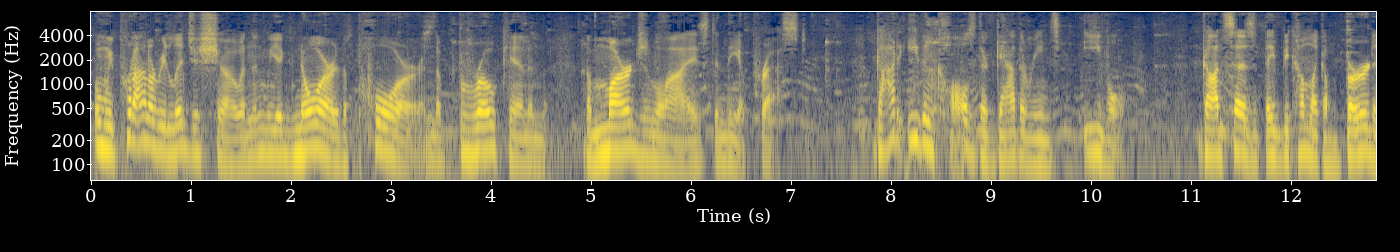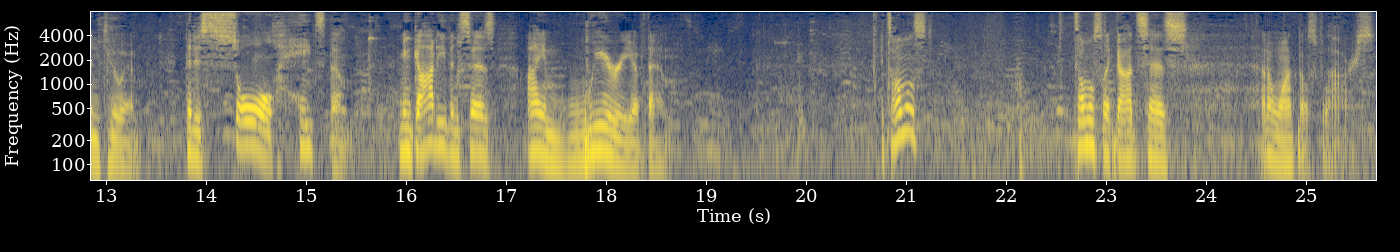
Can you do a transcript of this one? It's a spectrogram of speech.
When we put on a religious show and then we ignore the poor and the broken and the marginalized and the oppressed. God even calls their gatherings evil. God says that they've become like a burden to him, that his soul hates them. I mean, God even says, I am weary of them. It's almost it's almost like God says, I don't want those flowers.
